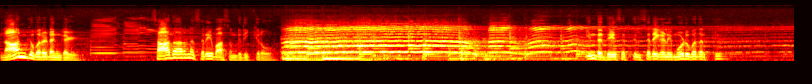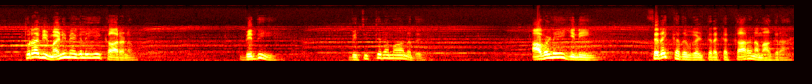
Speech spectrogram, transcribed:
நான்கு வருடங்கள் சாதாரண சிறைவாசம் விதிக்கிறோம். இந்த தேசத்தில் சிறைகளை மூடுவதற்கு துறவி மணிமேகலையே காரணம். விதி விசித்திரமானது. அவளே இனி சிறைக்கதவுகள் திறக்க காரணமாகிறாள்.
